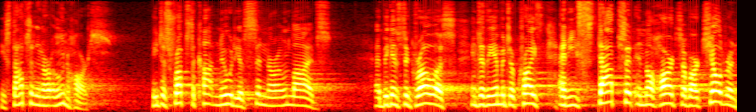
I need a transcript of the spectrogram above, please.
He stops it in our own hearts. He disrupts the continuity of sin in our own lives and begins to grow us into the image of Christ. And He stops it in the hearts of our children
